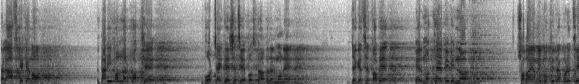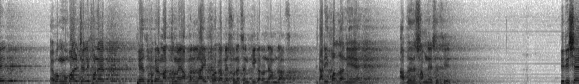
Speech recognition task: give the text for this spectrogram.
তাহলে আজকে কেন দাড়িপাল্লার পক্ষে ভোট চাইতে এসেছে প্রশ্ন আপনাদের মনে জেগেছে। তবে এর মধ্যে বিভিন্ন সভায় আমি বক্তৃতা করেছি এবং মোবাইল টেলিফোনের ফেসবুকের মাধ্যমে আপনারা লাইভ প্রোগ্রামে শুনেছেন কি কারণে আমরা দাড়িপাল্লা নিয়ে আপনাদের সামনে এসেছি। তিরিশে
